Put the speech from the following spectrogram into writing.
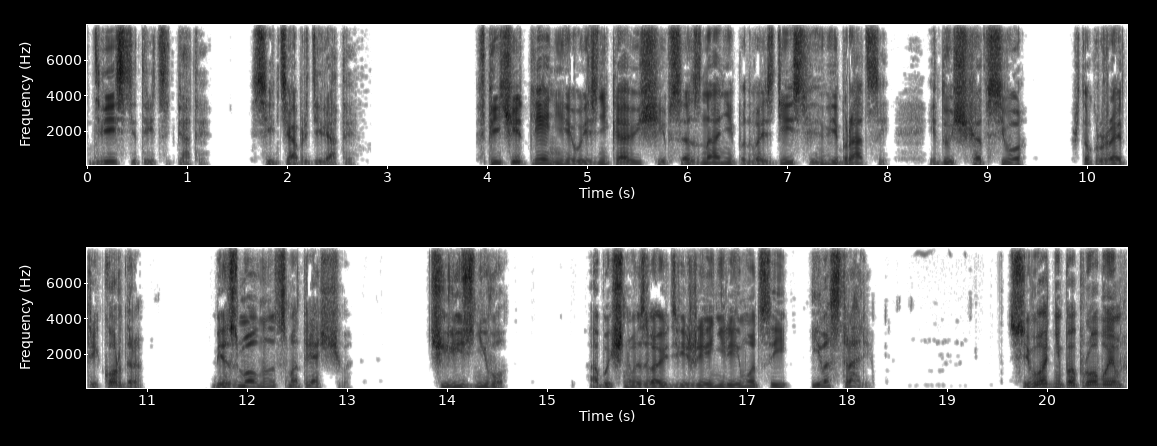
235. Сентябрь 9. Впечатления, возникающие в сознании под воздействием вибраций, идущих от всего, что окружает рекордера, безмолвно надсмотрящего, через него, обычно вызывают движения или эмоции и в астрале. Сегодня попробуем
